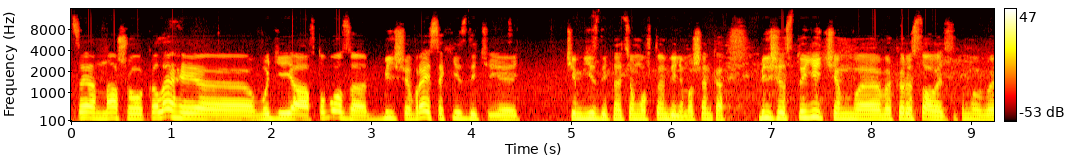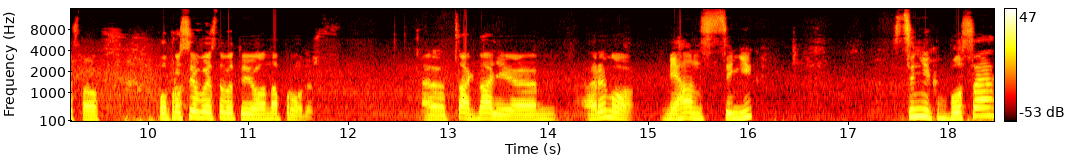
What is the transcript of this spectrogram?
Це нашого колеги, е, водія автовоза. Більше в рейсах їздить, е, чим їздить на цьому автомобілі. Машинка більше стоїть, чим е, використовується. Тому виставив, попросив виставити його на продаж. Е, Так, далі. е, Renault Megane Scenic. Scenic Bose.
